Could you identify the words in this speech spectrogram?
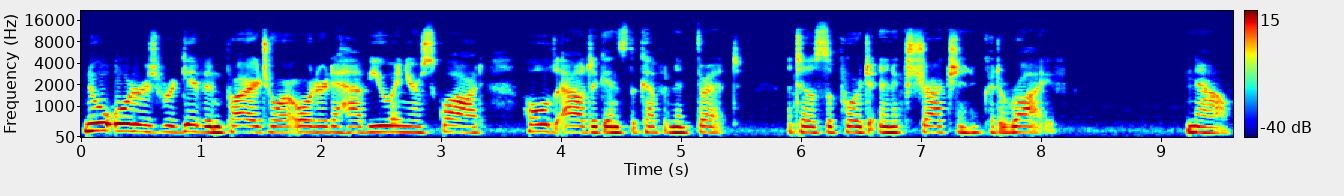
No orders were given prior to our order to have you and your squad hold out against the Covenant threat until support and extraction could arrive. Now,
